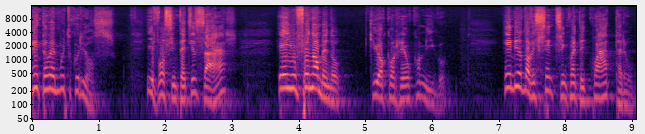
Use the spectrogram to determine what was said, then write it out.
Então é muito curioso. E vou sintetizar em um fenômeno que ocorreu comigo. Em 1954,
